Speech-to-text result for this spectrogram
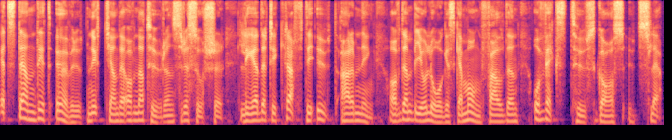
Ett ständigt överutnyttjande av naturens resurser leder till kraftig utarmning av den biologiska mångfalden och växthusgasutsläpp.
